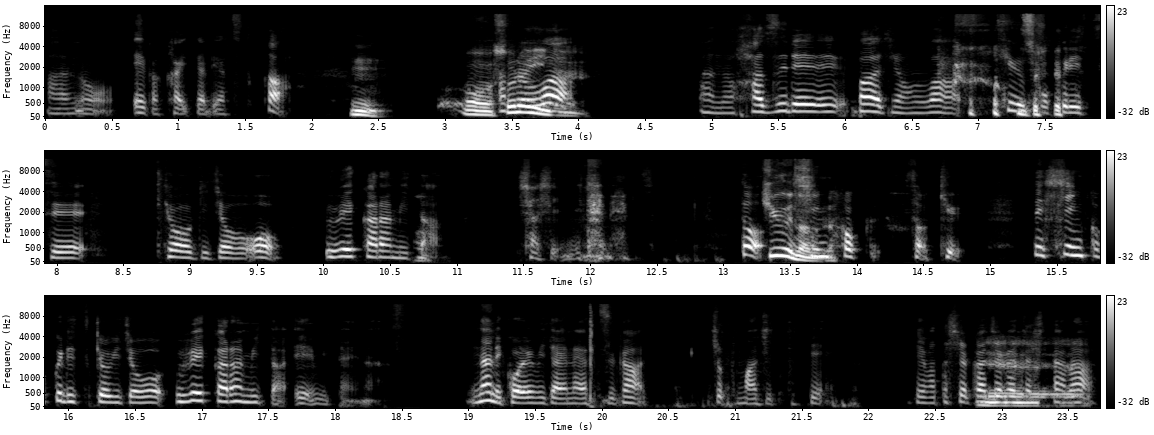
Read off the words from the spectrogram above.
あの、絵が描いてあるやつとか、うん。あそれいいね。あとはあの、外れバージョンは、旧国立競技場を上から見た写真みたいなやつ。と、旧新国、そう、旧。で、新国立競技場を上から見た絵みたいな。何これみたいなやつがちょっと混じってて。で、私はガチャガチャしたら、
